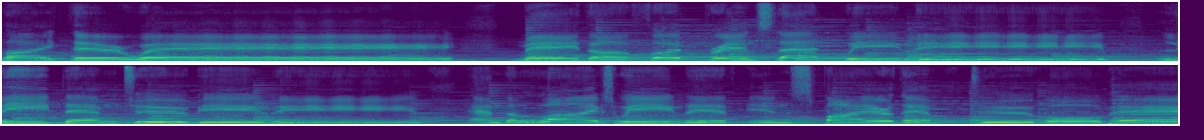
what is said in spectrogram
light their way. May the footprints that we leave lead them to believe, and the lives we live inspire them to obey.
